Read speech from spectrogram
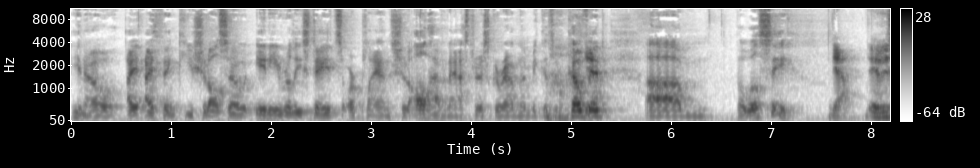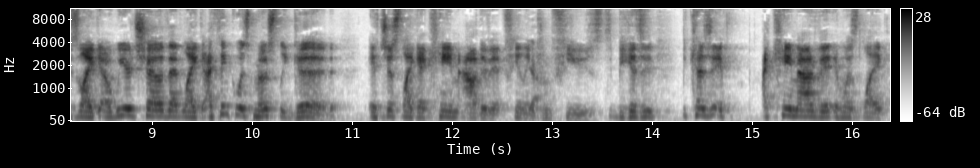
you know I, I think you should also any release dates or plans should all have an asterisk around them because of covid um, but we'll see Yeah, it was like a weird show that like I think was mostly good. It's just like I came out of it feeling Yeah. confused because it, because if I came out of it and was like,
